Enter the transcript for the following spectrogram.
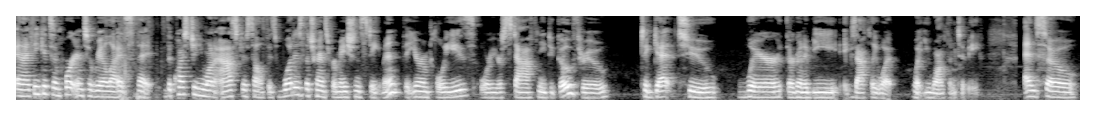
And I think it's important to realize that the question you want to ask yourself is what is the transformation statement that your employees or your staff need to go through to get to where they're going to be exactly what what you want them to be. And so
